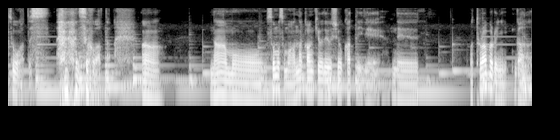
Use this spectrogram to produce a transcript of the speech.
すごかったです。すごかった。うん。なあ、もう、そもそもあんな環境で牛を飼っていて、で、まあ、トラブルにが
